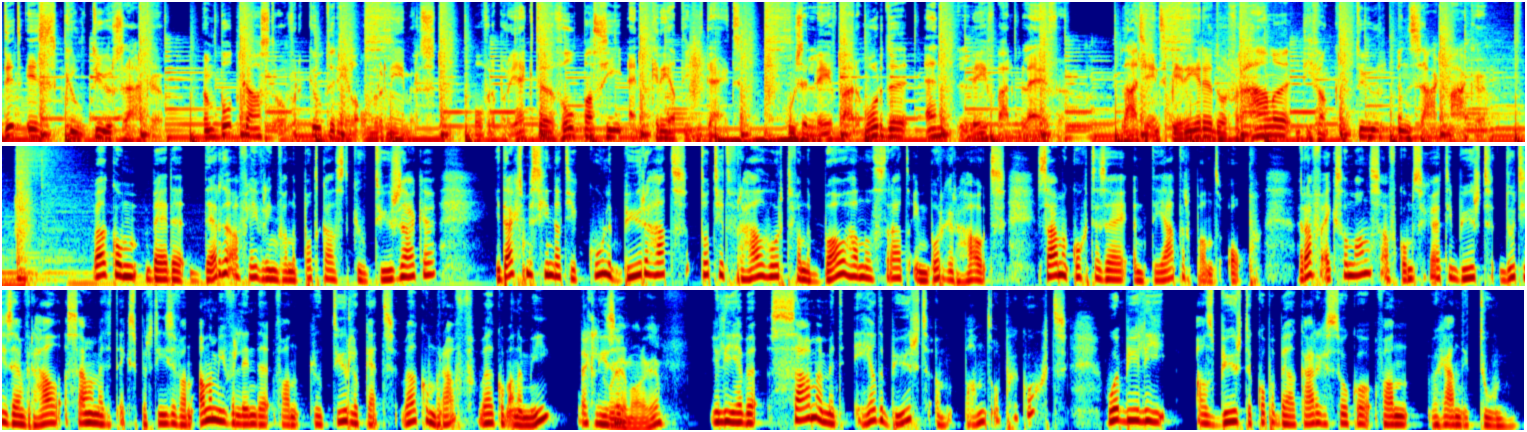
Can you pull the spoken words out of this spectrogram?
Dit is Cultuurzaken, een podcast over culturele ondernemers. Over projecten vol passie en creativiteit. Hoe ze leefbaar worden en leefbaar blijven. Laat je inspireren door verhalen die van cultuur een zaak maken. Welkom bij de derde aflevering van de podcast Cultuurzaken. Je dacht misschien dat je coole buren had, tot je het verhaal hoort van de Bouwhandelstraat in Borgerhout. Samen kochten zij een theaterpand op. Raf Exelmans, afkomstig uit die buurt, doet je zijn verhaal samen met het expertise van Annemie Verlinde van Cultuurloket. Welkom Raf, welkom Annemie. Dag Lise. Goedemorgen. Jullie hebben samen met heel de buurt een pand opgekocht. Hoe hebben jullie als buurt de koppen bij elkaar gestoken van we gaan dit doen?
